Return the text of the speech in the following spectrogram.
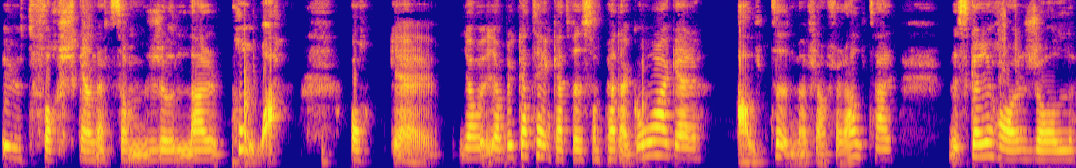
utforskandet som rullar på. Och eh, jag, jag, brukar tänka att vi som pedagoger, alltid, men framförallt här, vi ska ju ha en roll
